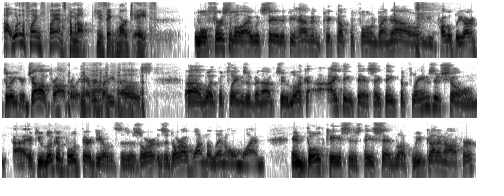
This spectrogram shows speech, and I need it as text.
Uh, what are the Flames' plans coming up, do you think, March 8th? Well, first of all, I would say that if you haven't picked up the phone by now, you probably aren't doing your job properly. Everybody knows uh, what the Flames have been up to. Look, I think this. I think the Flames have shown, uh, if you look at both their deals, the Zadorov one and the Lindholm one, in both cases, they said, look, we've got an offer.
